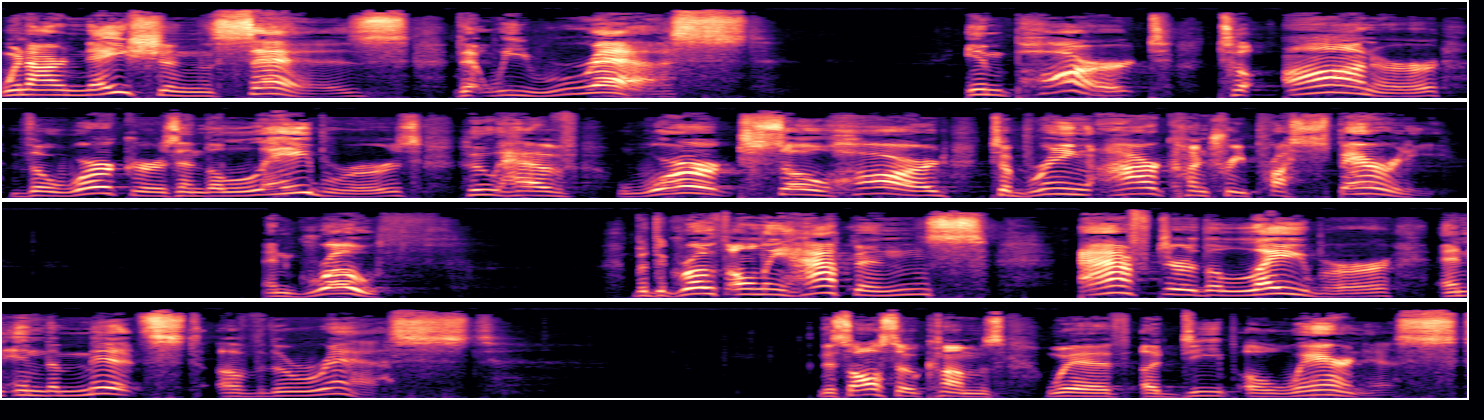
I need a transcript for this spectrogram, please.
when our nation says that we rest in part to honor the workers and the laborers who have worked so hard to bring our country prosperity and growth. But the growth only happens after the labor and in the midst of the rest. This also comes with a deep awareness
